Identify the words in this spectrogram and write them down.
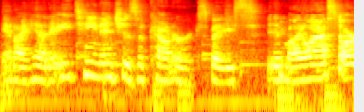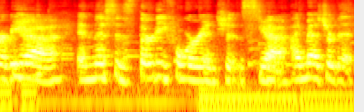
And I had 18 inches of counter space in my last RV. Yeah. And this is 34 inches. Yeah. I measured it.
